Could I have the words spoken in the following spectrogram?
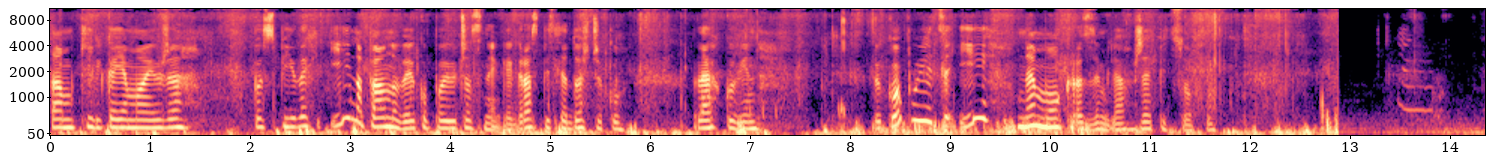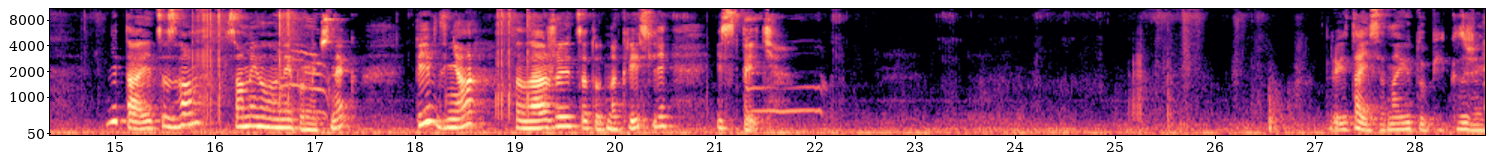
Там кілька я маю вже поспілих. І, напевно, викопаю часник. Якраз після дощику легко він викопується і не мокра земля, вже підсохла. Вітається з вами самий головний помічник. Півдня залежується тут на кріслі і спить. Привітайся на Ютубі. Кажи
